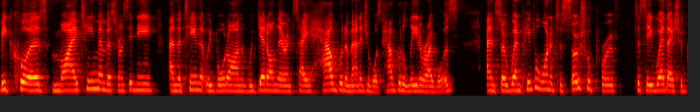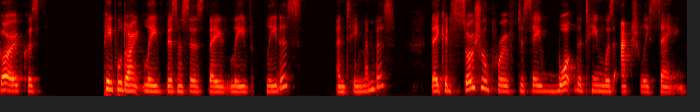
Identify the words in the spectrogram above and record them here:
because my team members from Sydney and the team that we brought on would get on there and say how good a manager was, how good a leader I was. And so when people wanted to social proof to see where they should go, because people don't leave businesses, they leave leaders and team members. They could social proof to see what the team was actually saying.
